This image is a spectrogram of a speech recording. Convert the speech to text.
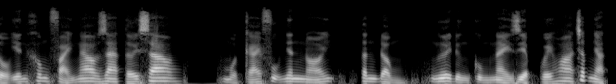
tổ yến không phải ngao ra tới sao? Một cái phụ nhân nói, Tân Đồng, ngươi đừng cùng này Diệp Quế Hoa chấp nhặt,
